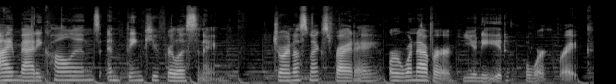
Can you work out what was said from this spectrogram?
I'm Maddie Collins, and thank you for listening. Join us next Friday or whenever you need a work break.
